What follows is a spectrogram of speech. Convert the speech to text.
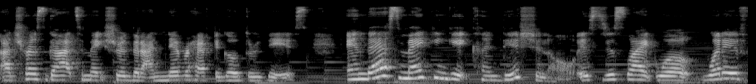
I trust God to make sure that I never have to go through this. And that's making it conditional. It's just like, well, what if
